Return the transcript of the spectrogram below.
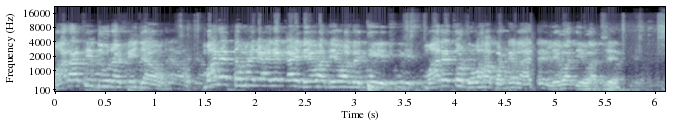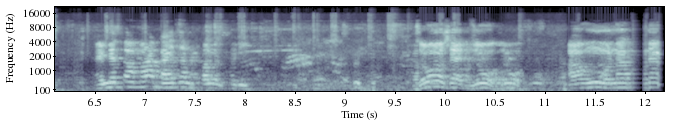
મારાથી દૂર હટી જાઓ. મારે તમારી આજે કઈ લેવા દેવા નથી. મારે તો ડોહા પટેલ આજે લેવા દેવા છે. અમે તો અમારા કાયદાનું પાલન કરી જો સાહેબ જો આ હું અનાથના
